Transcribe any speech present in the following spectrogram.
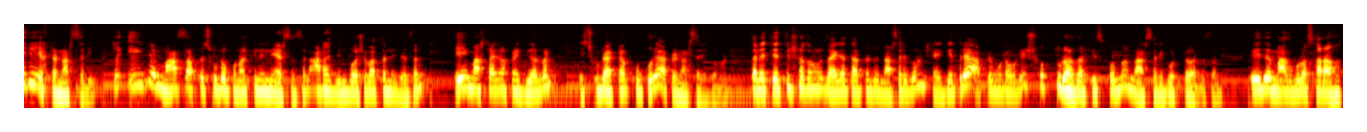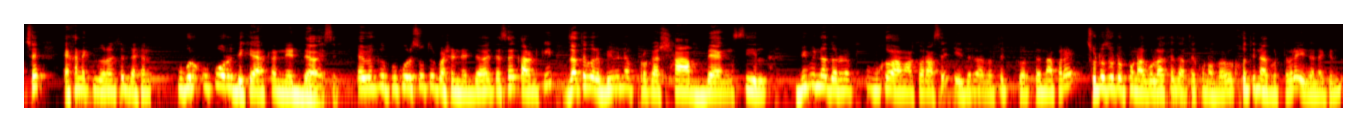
এটি একটা নার্সারি। তো এই যে মাছ আপনি ছোট পোনা কিনে নিয়ে আসতেছেন, আঠাশ দিন বয়সে বাচ্চা নিতেছেন, এই মাছটাকে আপনি কি করবেন? ছোট একটা পুকুরে আপনি নার্সারি করবেন। তাহলে তেত্রিশ শতাংশ জায়গাতে আপনি যদি নার্সারি করেন সেই ক্ষেত্রে আপনি মোটামুটি সত্তর হাজার পিস পর্যন্ত নার্সারি করতে পারতেছেন। এই যে মাছগুলো সারা হচ্ছে, এখানে কি করা হয়েছে? দেখেন পুকুর উপরের দিকে একটা নেট দেওয়া হয়েছে এবং কি পুকুরের চতুর্পাশে নেট দেওয়া হইতেছে। কারণ কি? যাতে করে বিভিন্ন প্রকার সাপ ব্যাং সিল, বিভিন্ন ধরনের পোকামাকড় আছে, এই যাতে করতে না পারে, ছোট ছোট পোনাগুলোকে যাতে কোনোভাবে ক্ষতি না করতে পারে, এই জন্য কিন্তু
